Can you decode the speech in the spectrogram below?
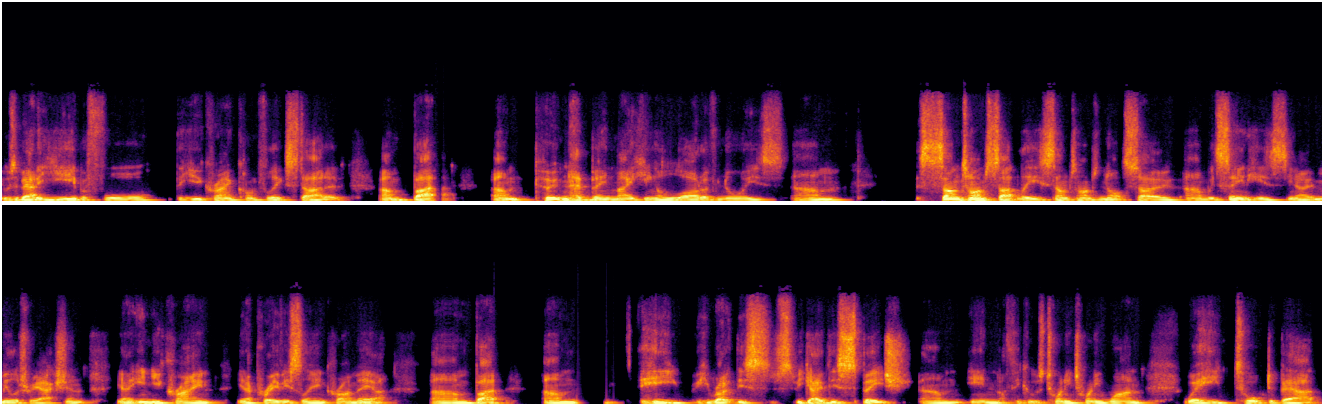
it was about a year before the Ukraine conflict started. Um, but um, Putin had been making a lot of noise um, sometimes subtly, sometimes not so. Um, we'd seen his, you know, military action, you know, in Ukraine, you know, previously in Crimea, um, but um, he he wrote this. He gave this speech um, in I think it was 2021, where he talked about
